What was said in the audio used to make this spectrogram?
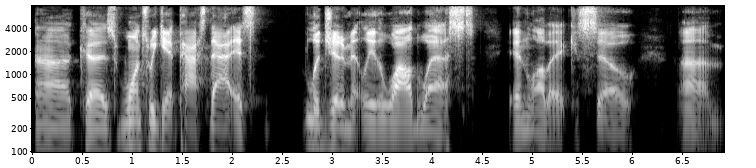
Because uh, once we get past that, it's legitimately the Wild West in Lubbock. So um,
